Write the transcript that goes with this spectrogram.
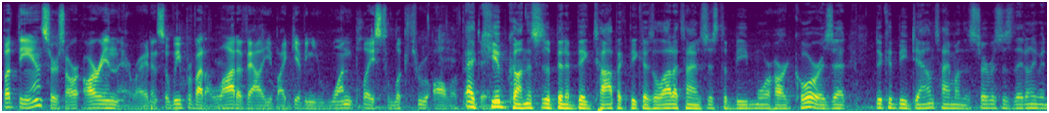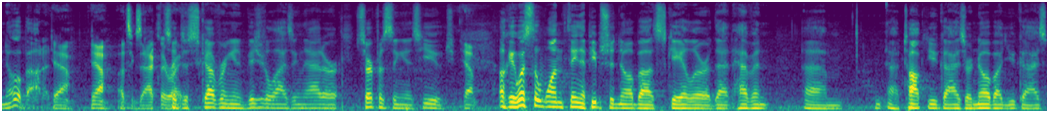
but the answers are, are in there, right? And so we provide a lot of value by giving you one place to look through all of that At data. KubeCon, this has been a big topic because a lot of times, just to be more hardcore, is that there could be downtime on the services they don't even know about it. Yeah, yeah, that's exactly So right. So discovering and visualizing that or surfacing is huge. Yep. Okay, what's the one thing that people should know about Scalyr that haven't um, uh, talked to you guys or know about you guys,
